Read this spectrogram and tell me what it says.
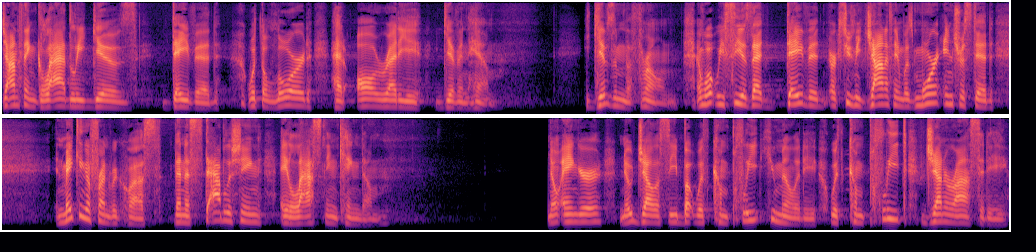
Jonathan gladly gives David what the Lord had already given him. He gives him the throne. And what we see is that David, or excuse me, Jonathan was more interested in making a friend request than establishing a lasting kingdom. No anger, no jealousy, but with complete humility, with complete generosity,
